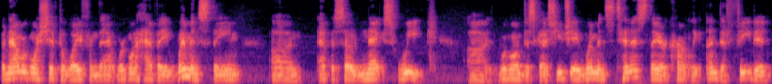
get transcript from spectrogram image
but now we're going to shift away from that. We're going to have a women's theme uh, episode next week. Uh, we're going to discuss UGA women's tennis. They are currently undefeated,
